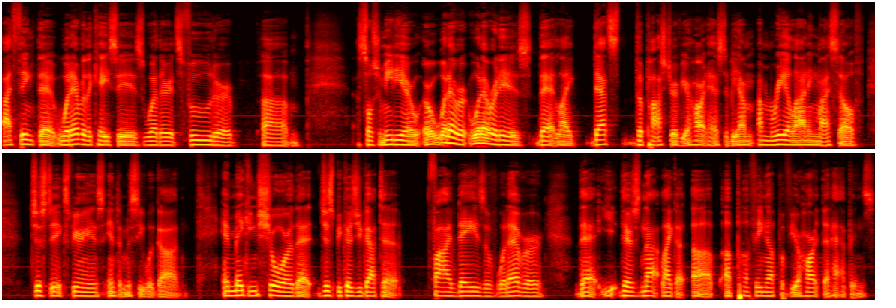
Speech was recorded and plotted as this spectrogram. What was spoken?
I think that whatever the case is, whether it's food or um, social media or, or, whatever whatever it is, that like that's the posture of your heart has to be. I'm I'm realigning myself just to experience intimacy with God and making sure that just because you got to five days of whatever that you, there's not like a, a, a puffing up of your heart that happens.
